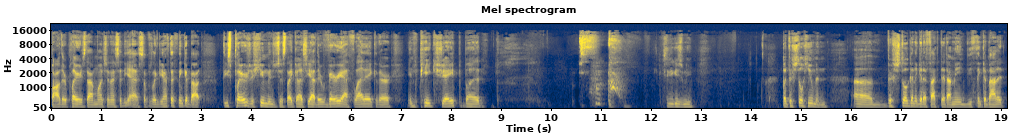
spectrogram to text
bother players that much? And I said, Yes. I was like, You have to think about these players are humans just like us. Yeah, they're very athletic, they're in peak shape, but excuse me, but they're still human. Uh, they're still going to get affected. I mean, you think about it,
